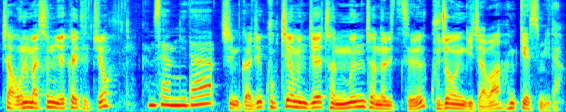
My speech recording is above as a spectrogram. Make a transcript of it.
자, 오늘 말씀 여기까지 듣죠? 감사합니다. 지금까지 국제문제 전문 저널리스트 구정은 기자와 함께했습니다.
